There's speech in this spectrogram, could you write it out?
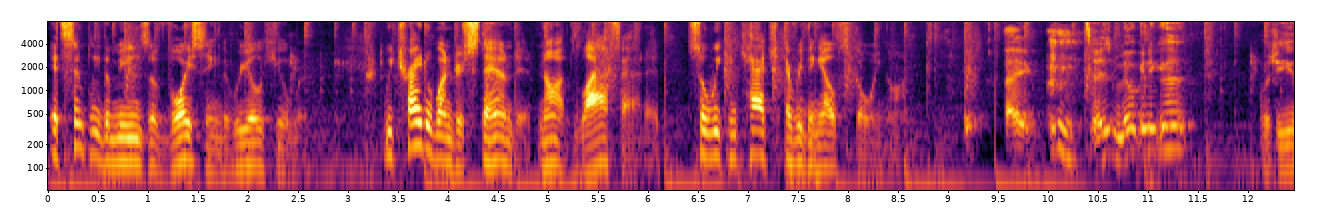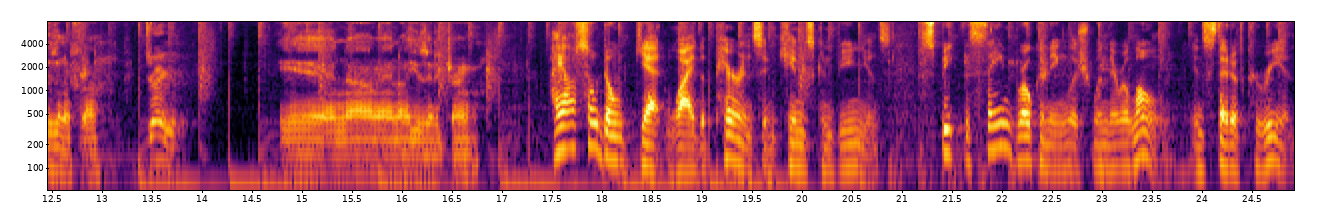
It's simply the means of voicing the real humor. We try to understand it, not laugh at it, so we can catch everything else going on. Hey, is milk any good? What you using it for? Drinking. Yeah, nah, man, don't use it to drink. I also don't get why the parents in Kim's Convenience speak the same broken English when they're alone instead of Korean.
